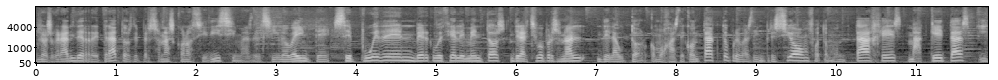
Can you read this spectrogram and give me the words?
los grandes retratos de personas conocidísimas del siglo XX, se pueden ver, como decía, elementos del archivo personal del autor, como hojas de contacto, pruebas de impresión, fotomontajes, maquetas, y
